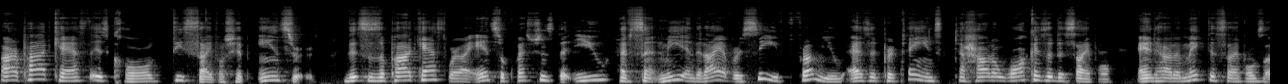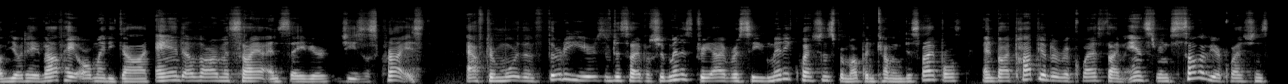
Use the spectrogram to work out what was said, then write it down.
Our podcast is called Discipleship Answers. This is a podcast where I answer questions that you have sent me and that I have received from you as it pertains to how to walk as a disciple and how to make disciples of Yod He Vav He Almighty God and of our Messiah and Savior, Jesus Christ. After more than 30 years of discipleship ministry, I've received many questions from up and coming disciples, and by popular request, I'm answering some of your questions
